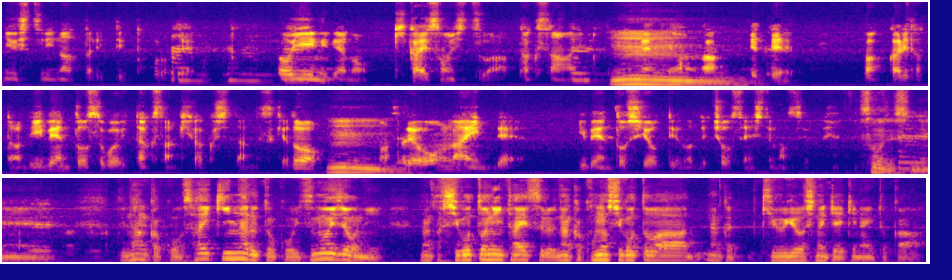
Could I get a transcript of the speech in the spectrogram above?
入室になったりっていうところで、うん。そういう意味での機械損失はたくさんあります。うね、ん。日本が出てばっかりだったのでイベントをすごいたくさん企画してたんですけど、うん。まあ、それをオンラインでイベントしようっていうので挑戦してますよね。そうですね。うん。でなんかこう最近になるとこういつも以上になんか仕事に対するなんかこの仕事はなんか休業しなきゃいけないとか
